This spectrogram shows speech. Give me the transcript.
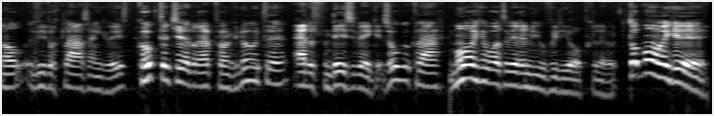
al liever klaar zijn geweest. Ik hoop dat je er hebt van genoten. En dus van deze week is ook al klaar. Morgen wordt er weer een nieuwe video opgeload. Tot morgen!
